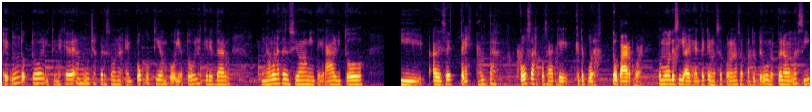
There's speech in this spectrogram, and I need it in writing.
es un doctor y tienes que ver a muchas personas en poco tiempo y a todos les quieres dar una buena atención integral y todo. Y a veces tenés tantas cosas, o sea, que, que te puedes topar, pues. Como decir, hay gente que no se pone los zapatos de uno, pero aún así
